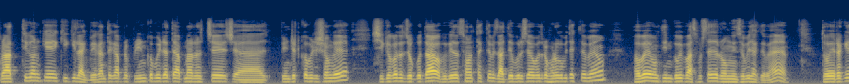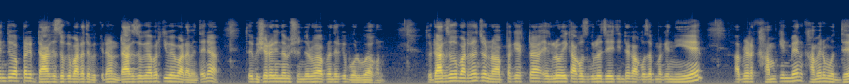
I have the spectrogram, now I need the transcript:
প্রার্থীগণকে কি কি লাগবে? এখান থেকে আপনার প্রিন্ট কপিটাতে আপনার হচ্ছে প্রিন্টেড কপিটির সঙ্গে শিক্ষাগত যোগ্যতা, অভিজ্ঞতা, সনদ থাকতে হবে, জাতীয় পরিচয়পত্র ফটোকপি থাকতে হবে হবে এবং তিন কপি পাসপোর্ট সাইজের রঙিন ছবি থাকতে হবে হ্যাঁ? তো এটা কিন্তু আপনাকে ডাক যোগে পাঠাতে হবে, কারণ ডাক যোগে আবার কীভাবে পাঠাবেন তাই না? তো এই বিষয়টা কিন্তু আমি সুন্দরভাবে আপনাদেরকে বলব এখন। তো ডাক যোগে পাঠানোর জন্য আপনাকে একটা, এগুলো, এই কাগজগুলো, যেই তিনটা কাগজ আপনাকে নিয়ে আপনি একটা খাম কিনবেন, খামের মধ্যে,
